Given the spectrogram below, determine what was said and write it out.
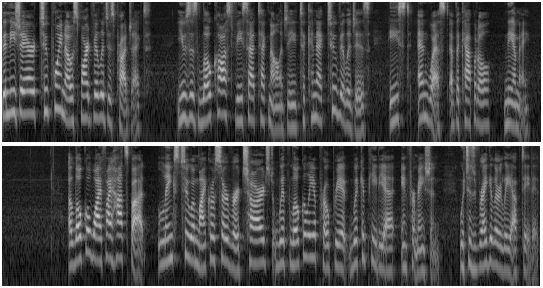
The Niger 2.0 Smart Villages project uses low-cost VSAT technology to connect two villages east and west of the capital, Niamey. A local Wi-Fi hotspot links to a microserver charged with locally appropriate Wikipedia information, which is regularly updated.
